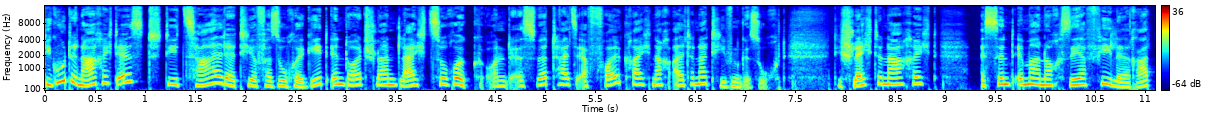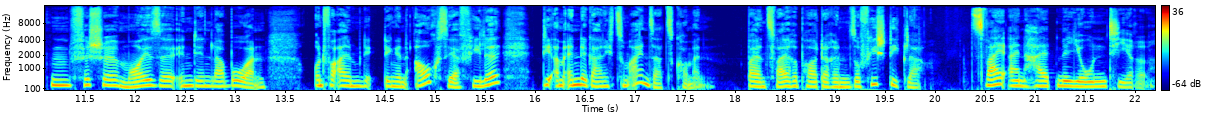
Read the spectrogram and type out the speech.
Die gute Nachricht ist, die Zahl der Tierversuche geht in Deutschland leicht zurück und es wird teils erfolgreich nach Alternativen gesucht. Die schlechte Nachricht, es sind immer noch sehr viele Ratten, Fische, Mäuse in den Laboren und vor allen Dingen auch sehr viele, die am Ende gar nicht zum Einsatz kommen. Bayern 2 Reporterin Sophie Stiegler. Zweieinhalb Millionen Tiere.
